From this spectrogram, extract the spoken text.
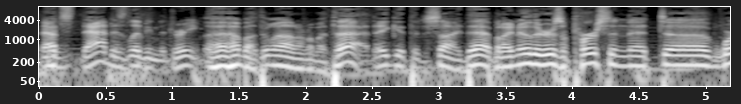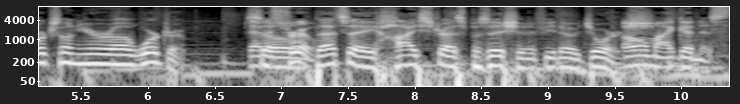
That's that is living the dream. Uh, how about that? Well, I don't know about that. They get to decide that. But I know there is a person that uh, works on your uh, wardrobe. That so is true. That's a high stress position if you know George. Oh my goodness,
